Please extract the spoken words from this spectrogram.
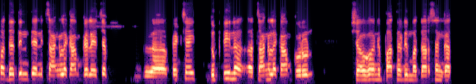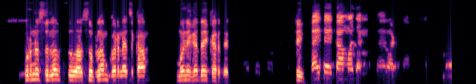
पद्धतीने त्यांनी चांगलं काम केलं याच्या पेक्षाही दुपटीनं चांगलं काम करून शेवगाव आणि पाथर्डी मतदारसंघात पूर्ण सुलभ सुफलाम करण्याचं काम मोनिकाताई करते. काय काय कामं झाली? काय वाटतं?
